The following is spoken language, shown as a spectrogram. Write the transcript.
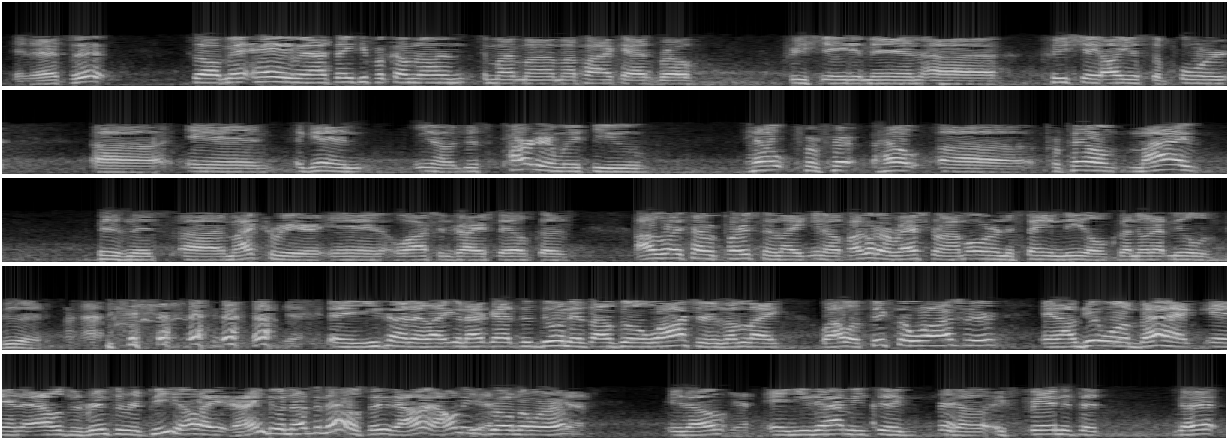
And that's it. So man, hey man, I thank you for coming on to my, my, my podcast, bro. Appreciate it, man. Uh, appreciate all your support. Uh, and again, you know, just partnering with you help help, uh, propel my business, uh, my career in wash and dryer sales because I was always the type of person like, you know, if I go to a restaurant, I'm ordering the same meal because I know that meal was good. yeah. And you kind of like, when I got to doing this, I was doing washers. I'm like, well, I would fix a washer and I'll get one back and I was just rinse and repeat. I'm like, I ain't doing nothing else. I don't need yeah. to grow nowhere. Yeah. You know? Yeah. And you got me to, you know, expand it to, go ahead.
